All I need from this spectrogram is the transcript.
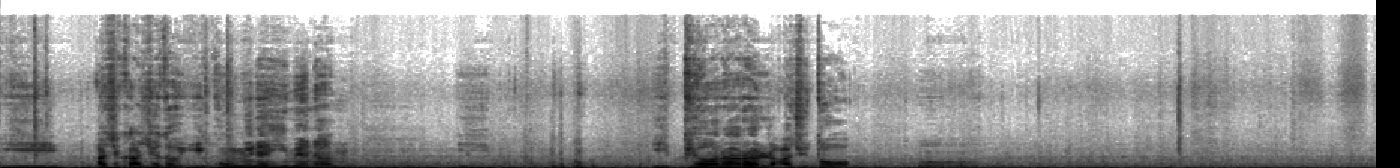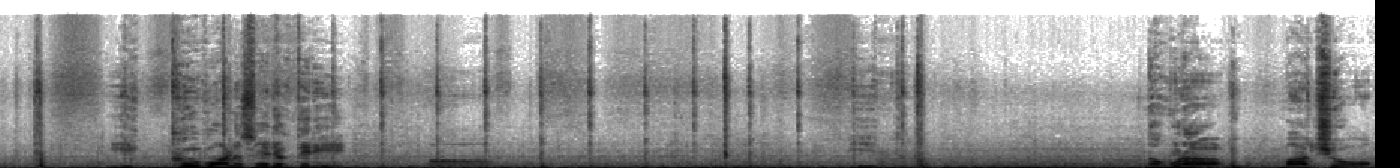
이 아직까지도 이 국민의힘에는 이, 이 변화를 아주도 어, 이 거부하는 세력들이 어, 이 너무나 많죠.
